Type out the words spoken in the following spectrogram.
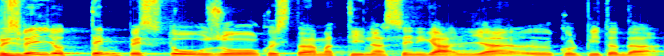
Risveglio tempestoso questa mattina a Senigallia, eh, colpita da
